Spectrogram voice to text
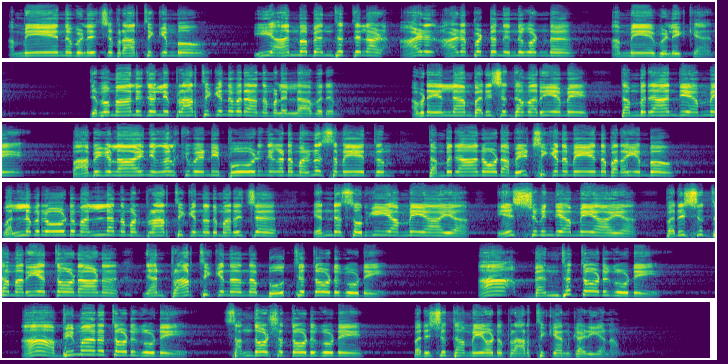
അമ്മേന്ന് വിളിച്ച് പ്രാർത്ഥിക്കുമ്പോൾ ഈ ആത്മബന്ധത്തിൽ ആഴ ആഴ- ആഴപ്പെട്ട് നിന്നുകൊണ്ട് അമ്മയെ വിളിക്കാൻ. ജപമാല ചൊല്ലി പ്രാർത്ഥിക്കുന്നവരാ നമ്മളെല്ലാവരും. അവിടെയെല്ലാം പരിശുദ്ധ മറിയമേ തമ്പുരാന്റെ അമ്മേ പാപികളായി ഞങ്ങൾക്ക് വേണ്ടി ഇപ്പോഴും ഞങ്ങളുടെ മരണസമയത്തും തമ്പുരാനോട് അപേക്ഷിക്കണമേ എന്ന് പറയുമ്പോൾ വല്ലവരോടുമല്ല നമ്മൾ പ്രാർത്ഥിക്കുന്നത്. മറിച്ച് എന്റെ സ്വർഗീയ അമ്മയായ യേശുവിന്റെ അമ്മയായ പരിശുദ്ധ മറിയത്തോടാണ് ഞാൻ പ്രാർത്ഥിക്കുന്നതെന്ന ബോധ്യത്തോടു കൂടി ആ ബന്ധത്തോടു കൂടി ആ അഭിമാനത്തോടു കൂടി സന്തോഷത്തോടു കൂടി പരിശുദ്ധ അമ്മയോട് പ്രാർത്ഥിക്കാൻ കഴിയണം.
